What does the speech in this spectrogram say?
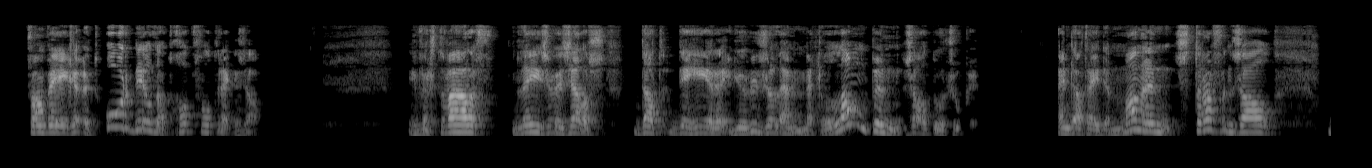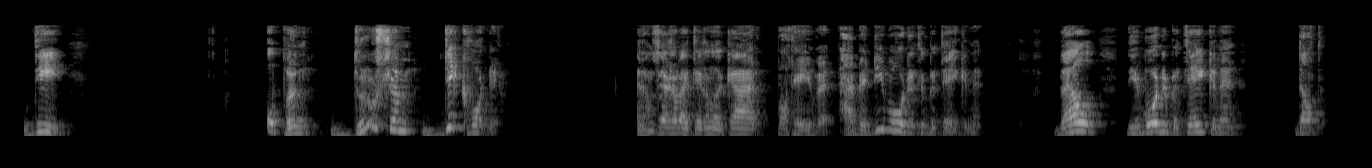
vanwege het oordeel dat God voltrekken zal. In vers 12 lezen we zelfs dat de Heere Jeruzalem met lampen zal doorzoeken. En dat hij de mannen straffen zal die op hun droesem dik worden. En dan zeggen wij tegen elkaar, wat hebben die woorden te betekenen? Wel, die woorden betekenen dat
